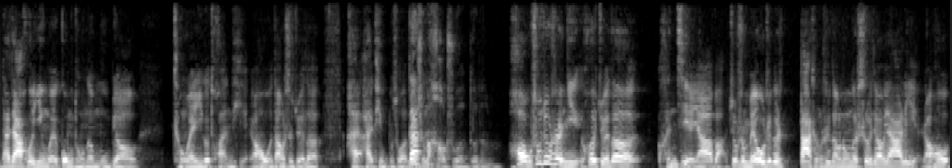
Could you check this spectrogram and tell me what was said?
大家会因为共同的目标成为一个团体。然后我当时觉得还还挺不错，有但什么好处啊？得到了。好处就是你会觉得很解压吧，就是没有这个大城市当中的社交压力，然后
